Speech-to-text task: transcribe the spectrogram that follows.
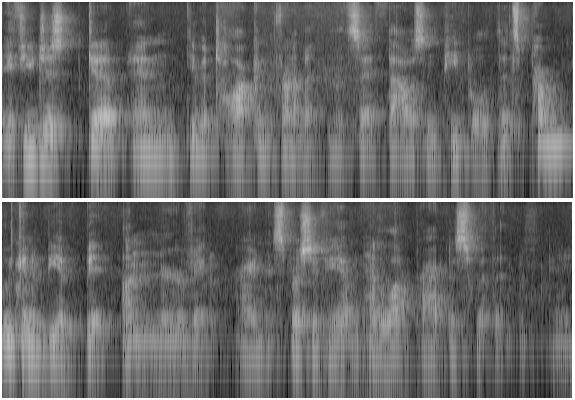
if you just get up and give a talk in front of it, let's say a thousand people, that's probably going to be a bit unnerving, right? Especially if you haven't had a lot of practice with it. Okay?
